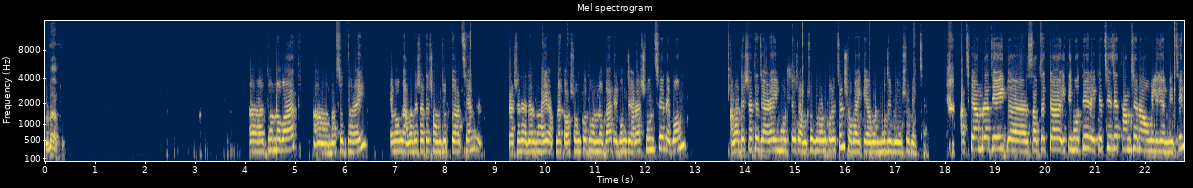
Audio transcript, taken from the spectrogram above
রুনা আপু। ধন্যবাদ মাসুদ ভাই। এবং আমাদের সাথে সংযুক্ত আছেন রাশেদ হায়দার ভাই, আপনাকে অসংখ্য ধন্যবাদ। এবং যারা শুনছেন এবং আমাদের সাথে যারা এই মুহূর্তে অংশগ্রহণ করেছেন, সবাইকে আমার মুজিবীয় শুভেচ্ছা। আজকে আমরা যেই সাবজেক্টটা ইতিমধ্যে রেখেছি যে থামছে না আওয়ামী লীগের মিছিল,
